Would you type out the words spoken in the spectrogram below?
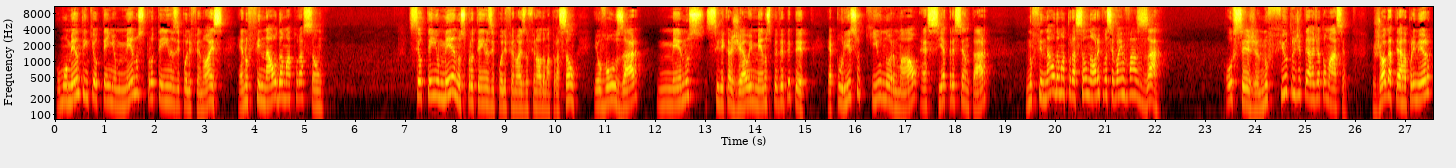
O momento em que eu tenho menos proteínas e polifenóis é no final da maturação. Se eu tenho menos proteínas e polifenóis no final da maturação, eu vou usar menos sílica gel e menos PVPP. É por isso que o normal é se acrescentar no final da maturação, na hora que você vai envasar ou seja, no filtro de terra de atomácia. Joga a terra primeiro,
